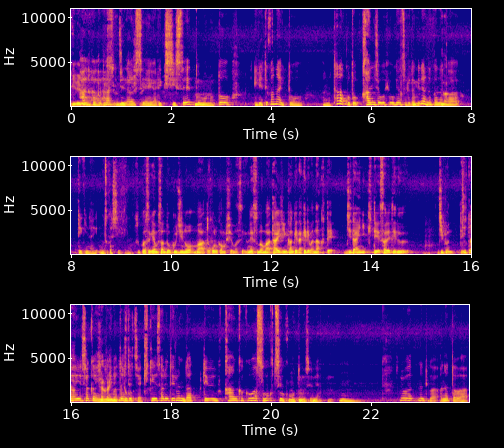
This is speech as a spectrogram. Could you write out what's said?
入れるってことですよね。はいはいはい、時代性や歴史性っていうものと入れていかないと、あの、ただこと、感情を表現するだけではなかなかできない、難しいかな。そこは杉山さん独自の、まあ、ところかもしれませんよね。その、まあ、対人関係だけではなくて、時代に規定されている自分っていうか。時代や社会に私たちは規定されてるんだっていう感覚はすごく強く持ってますよね。うん、うん、それは、なんていうか、あなたは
